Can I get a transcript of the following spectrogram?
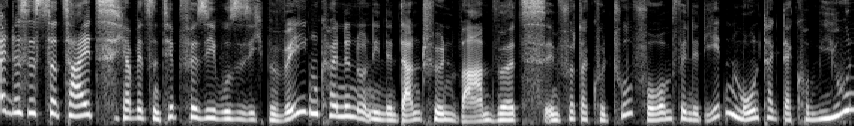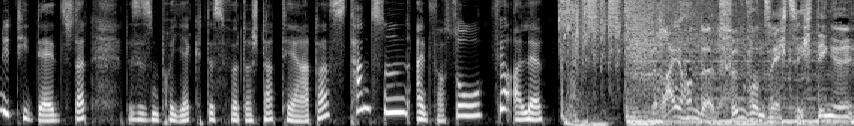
kalt ist es zurzeit. Ich habe jetzt einen Tipp für Sie, wo Sie sich bewegen können und Ihnen dann schön warm wird. Im Fürther Kulturforum findet jeden Montag der Community Dance statt. Das ist ein Projekt des Fürther Stadttheaters. Tanzen einfach so für alle. 365 Dinge,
